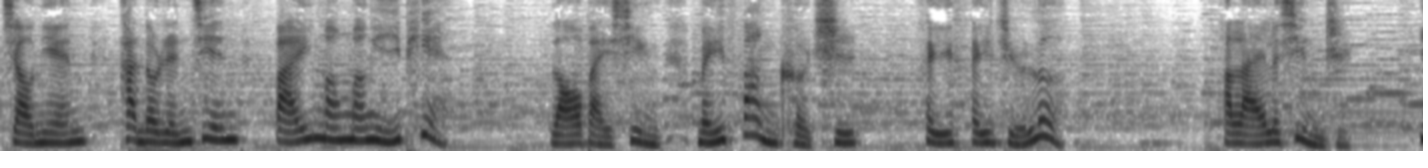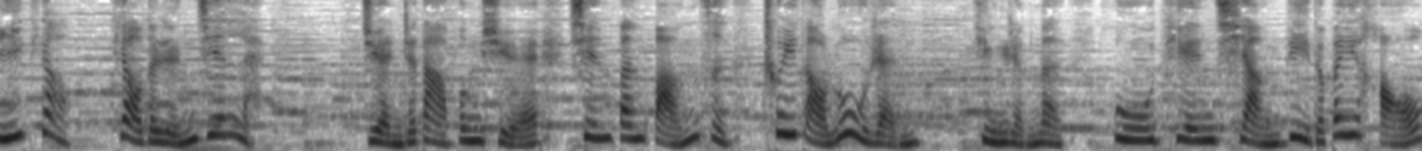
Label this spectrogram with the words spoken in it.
小年看到人间白茫茫一片，老百姓没饭可吃，嘿嘿直乐。他来了兴致，一跳跳到人间来。卷着大风雪，掀翻房子，吹倒路人，听人们呼天抢地的悲嚎，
